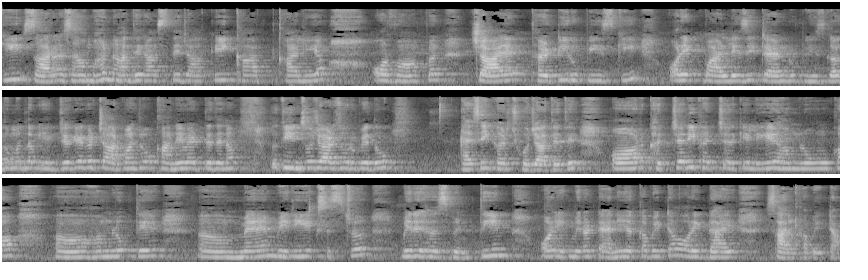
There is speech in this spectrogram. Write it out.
कि सारा सामान आधे रास्ते जाके ही खा खा लिया और वहाँ पर चाय थर्टी रुपीज़ की और एक पार्ले जी टेन रुपीज़ का। तो मतलब एक जगह अगर चार पाँच लोग खाने बैठते थे ना तो तीन सौ, चार सौ रुपये तो ऐसे ही खर्च हो जाते थे और खच्चर ही खच्चर के लिए हम लोगों का आ, हम लोग थे आ, मैं मेरी एक सिस्टर मेरे हस्बैंड तीन और एक मेरा टेन ईयर का बेटा और एक ढाई साल का बेटा।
